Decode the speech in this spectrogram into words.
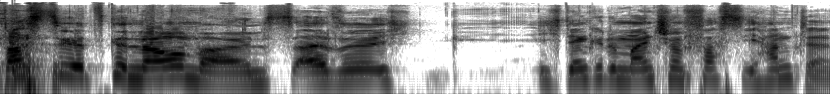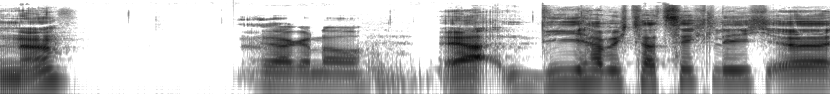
was du jetzt genau meinst. Also ich, ich denke, du meinst schon fast die Hanteln, ne? Ja, genau. Ja, die habe ich tatsächlich äh,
